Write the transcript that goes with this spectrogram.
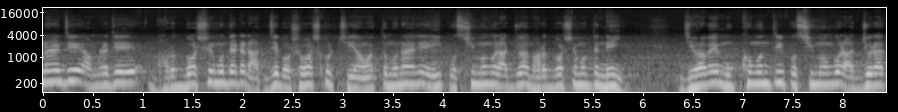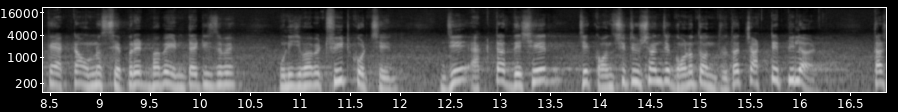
মনে হয় যে আমরা যে ভারতবর্ষের মধ্যে একটা রাজ্যে বসবাস করছি, আমার তো মনে হয় যে এই পশ্চিমবঙ্গ রাজ্য আর ভারতবর্ষের মধ্যে নেই। যেভাবে মুখ্যমন্ত্রী পশ্চিমবঙ্গ রাজ্যটাকে একটা অন্য সেপারেটভাবে এন্টাইটি হিসেবে উনি যেভাবে ট্রিট করছেন, যে একটা দেশের যে কনস্টিটিউশন যে গণতন্ত্র, তার চারটে পিলার তার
